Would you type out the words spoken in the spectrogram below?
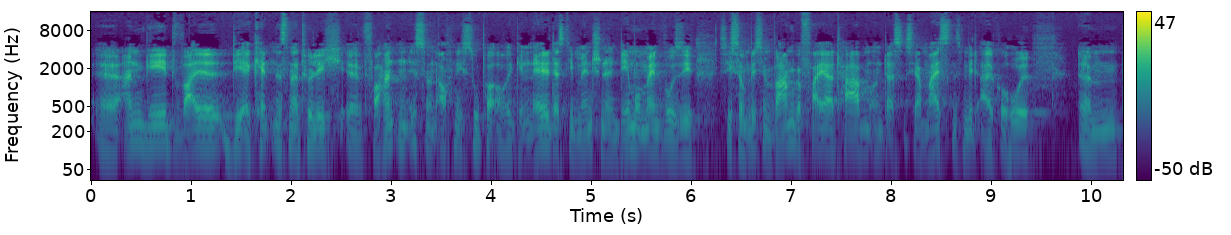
äh, angeht, weil die Erkenntnis natürlich äh, vorhanden ist und auch nicht super originell, dass die Menschen in dem Moment, wo sie sich so ein bisschen warm gefeiert haben, und das ist ja meistens mit Alkohol, ähm,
